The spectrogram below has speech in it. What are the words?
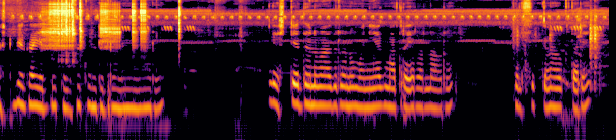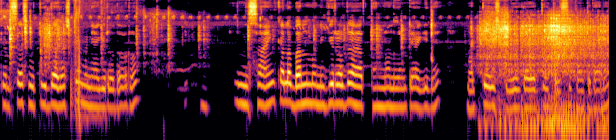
ಅಷ್ಟು ಬೇಗ ಎದ್ದು ಕೆಲ್ಸಕ್ಕೆ ಹೊಂಟಿದ್ರು ನಮ್ಮ ಮನೆಯವರು. ಎಷ್ಟೇ ದನವಾದ್ರೂ ಮನೆಯಾಗ ಮಾತ್ರ ಇರಲ್ಲ ಅವರು. ಕೆಲಸಕ್ಕೆ ಹೋಗ್ತಾರೆ. ಕೆಲಸ ಸುಟ್ಟಿದ್ದಾಗಷ್ಟೇ ಮನೆಯಾಗಿರೋದು ಅವರು. ಸಾಯಂಕಾಲ ಬಂದು ಮನೆಗಿರೋದು ಹತ್ತು ಹನ್ನೊಂದು ಗಂಟೆ ಆಗಿದೆ. ಮತ್ತೆ ಇಷ್ಟು ಬೇಗ ಎದ್ದು ಕೆಲಸಕ್ಕೆ ಹೊಂಟಿದ್ದಾರೆ.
